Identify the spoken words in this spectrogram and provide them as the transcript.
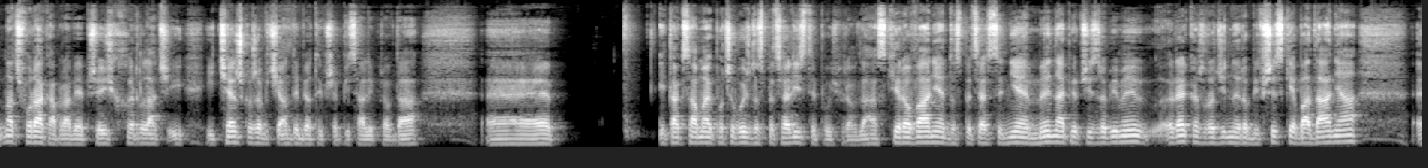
na czworaka prawie przyjść, chrlać i, i ciężko, żeby ci antybiotyk przepisali, prawda? E, i tak samo jak potrzebujesz do specjalisty pójść, prawda? Skierowanie do specjalisty. Nie, my najpierw ci zrobimy, lekarz rodzinny robi wszystkie badania yy,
